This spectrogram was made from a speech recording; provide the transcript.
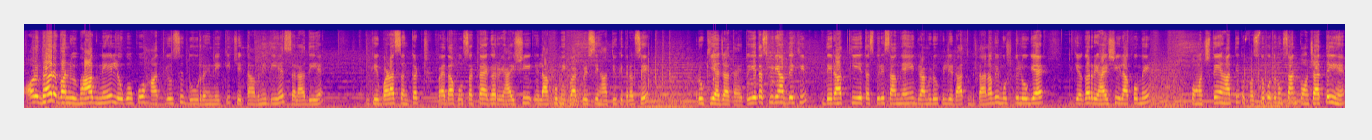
और उधर वन विभाग ने लोगों को हाथियों से दूर रहने की चेतावनी दी है, सलाह दी है क्योंकि बड़ा संकट पैदा हो सकता है अगर रिहायशी इलाकों में एक बार फिर से हाथियों की तरफ़ से रुक किया जाता है। तो ये तस्वीरें आप देखिए। देर रात की ये तस्वीरें सामने आई है। ग्रामीणों के लिए रात बिताना भी मुश्किल हो गया है, क्योंकि अगर रिहायशी इलाकों में पहुँचते हैं हाथी तो फ़सलों को तो नुकसान पहुंचाते ही हैं।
